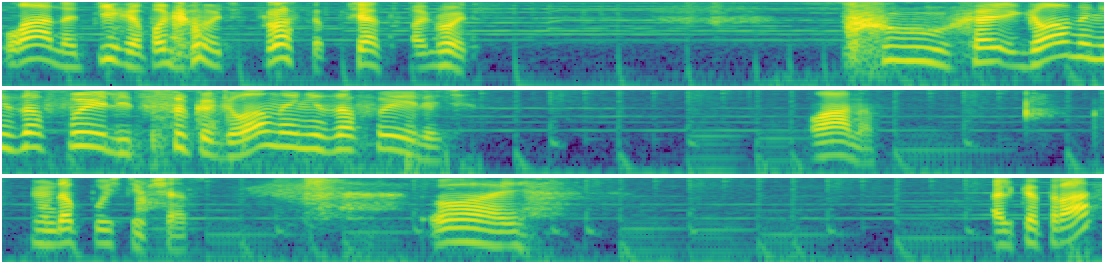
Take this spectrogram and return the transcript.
Ладно, тихо, погодь. Просто сейчас, погодь. Фух, главное не зафейлить, сука, главное не зафейлить. Ладно. Ну, допустим, сейчас. Ой. Алькатрас?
